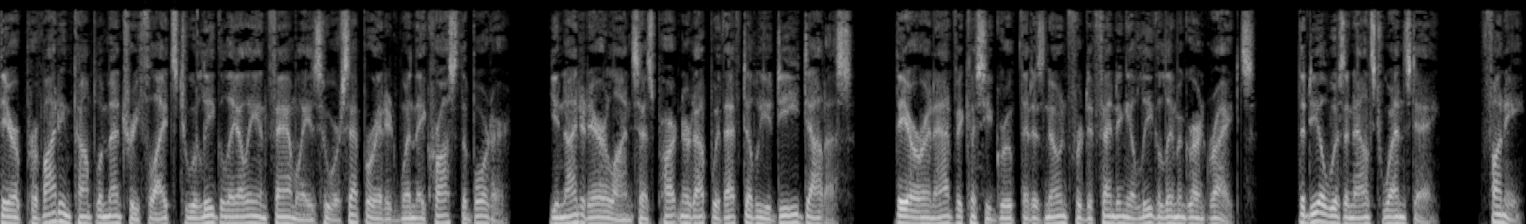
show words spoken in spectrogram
They are providing complimentary flights to illegal alien families who were separated when they crossed the border. United Airlines has partnered up with FWD.us. They are an advocacy group that is known for defending illegal immigrant rights. The deal was announced Wednesday. Funny,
